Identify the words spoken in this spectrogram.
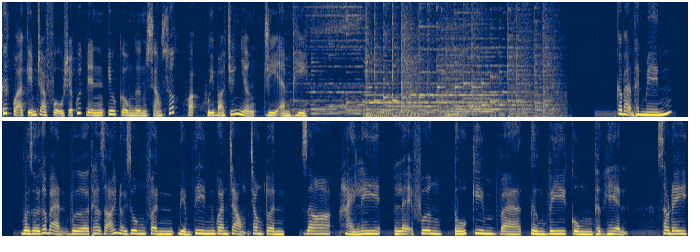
Kết quả kiểm tra phụ sẽ quyết định yêu cầu ngừng sản xuất hoặc hủy bỏ chứng nhận GMP. Các bạn thân mến, Vừa rồi các bạn vừa theo dõi nội dung phần điểm tin quan trọng trong tuần do Hải Ly, Lệ Phương, Tố Kim và Tường Vi cùng thực hiện. Sau đây,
